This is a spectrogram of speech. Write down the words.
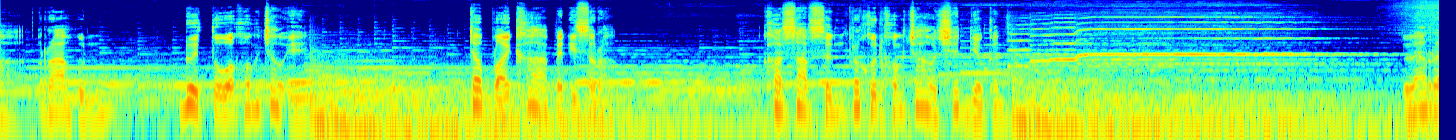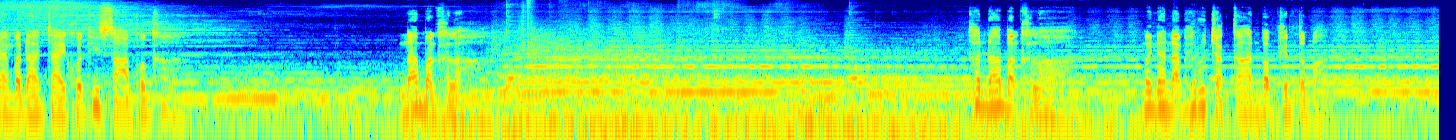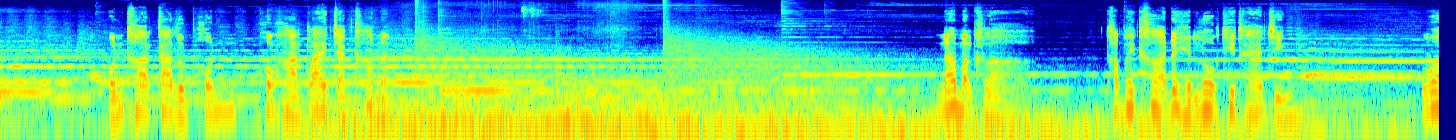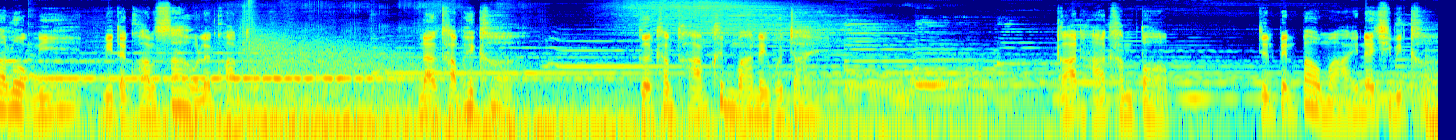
ราหุลด้วยตัวของเจ้าเอง เจ้าปล่อยข้าเป็นอิสระ ข้าซาบซึ้งพระคุณของเจ้าเช่นเดียวกัน และแรงบันดาลใจคนที่สามของข้า น้ำมังคลาท่านน้ำมังคลาไม่แนะนำให้รู้จักการบำเพ็ญตบะหนทางการหลุดพ้นคงห่างไกลจากข้านะน้ำมังคลาทำให้ข้าได้เห็นโลกที่แท้จริง ว่าโลกนี้มีแต่ความเศร้าและความทุกข์นางทำให้ข้า เกิดคำถามขึ้นมาในหัวใจ การหาคำตอบ จึงเป็นเป้าหมายในชีวิตข้า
